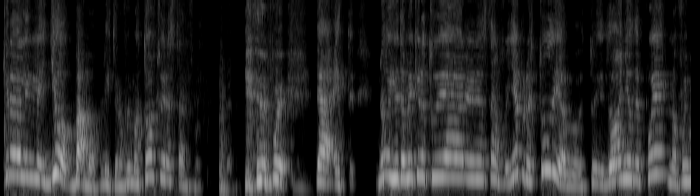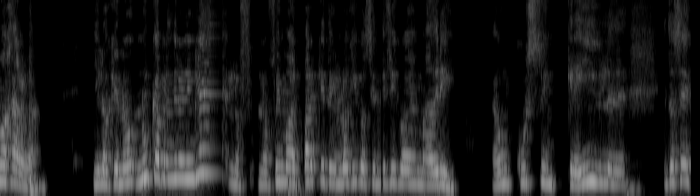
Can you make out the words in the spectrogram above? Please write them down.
¿Quién habla inglés? Yo, vamos, listo, nos fuimos todos a estudiar a Stanford. después, ya, no, yo también quiero estudiar en Stanford. Ya, pero estudia. Dos años después nos fuimos a Harvard. Y los que no, nunca aprendieron inglés, nos, fuimos al Parque Tecnológico Científico de Madrid, a un curso increíble. Entonces,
